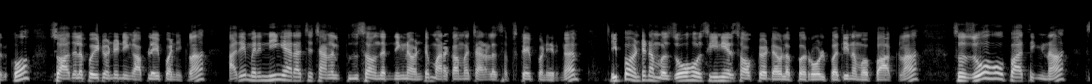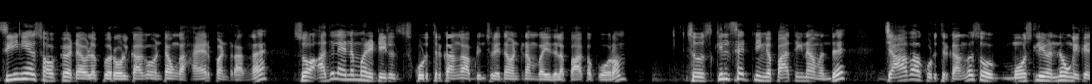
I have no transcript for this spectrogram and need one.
இருக்கும். ஸோ அதுல போயிட்டு வந்து நீங்க அப்ளை பண்ணிக்கலாம். அதே மாதிரி நீங்க யாராச்சும் சேனல் புதுசா வந்திருந்தீங்கன்னா வந்துட்டு மறக்காம சேனலை சப்ஸ்கிரைப் பண்ணிருங்க. இப்போ வந்துட்டு நம்ம Zoho senior software developer role பத்தி நம்ம பார்க்கலாம். ஸோ ஜோஹோ பார்த்தீங்கன்னா சீனியர் சாஃப்ட்வேர் டெவலப்பர் ரோலுக்காக வந்துட்டு அவங்க ஹையர் பண்றாங்க. ஸோ அதில் என்ன மாதிரி டீடைல்ஸ் கொடுத்துருக்காங்க அப்படின்னு சொல்லி தான் வந்துட்டு நம்ம இதில் பார்க்க போகிறோம் ஸோ ஸ்கில் செட் நீங்க பார்த்தீங்கன்னா வந்து ஜாவா கொடுத்துருக்காங்க. ஸோ மோஸ்ட்லி வந்து உங்களுக்கு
